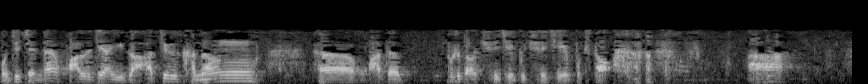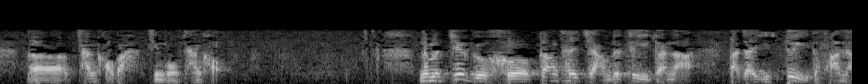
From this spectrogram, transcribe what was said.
我就简单画了这样一个啊，这个可能呃画的不知道确切不确切，不知道 啊呃参考吧，仅供参考。那么这个和刚才讲的这一段呢，大家一对的话呢。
